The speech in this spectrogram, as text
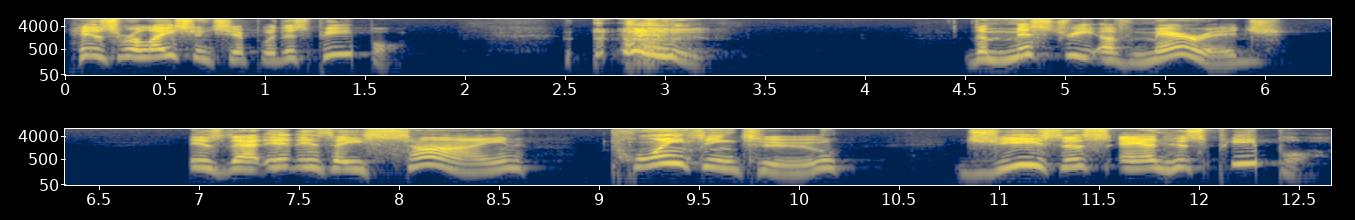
his relationship with his people. the mystery of marriage is that it is a sign pointing to Jesus and his people.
